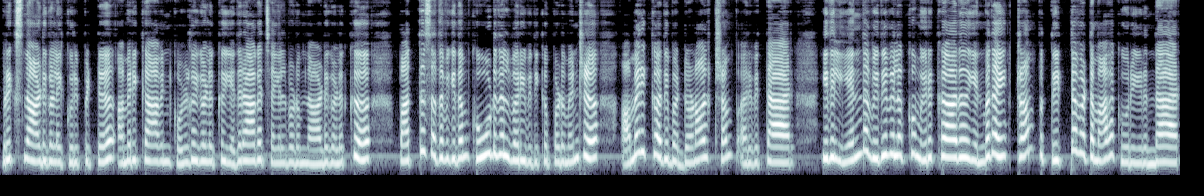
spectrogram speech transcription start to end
பிரிக்ஸ் நாடுகளை குறிப்பிட்டு அமெரிக்காவின் கொள்கைகளுக்கு எதிராக செயல்படும் நாடுகளுக்கு பத்து சதவிகிதம் கூடுதல் வரி விதிக்கப்படும் என்று அமெரிக்க அதிபர் டொனால்ட் ட்ரம்ப் அறிவித்தார். இதில் எந்த விதிவிலக்கும் இருக்காது என்பதை ட்ரம்ப் திட்டவட்டமாக கூறியிருந்தார்.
